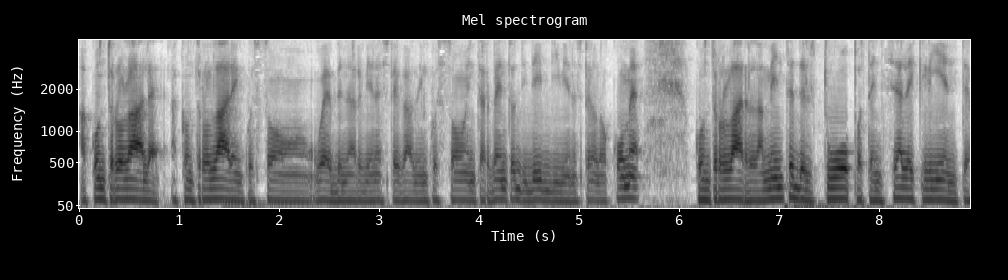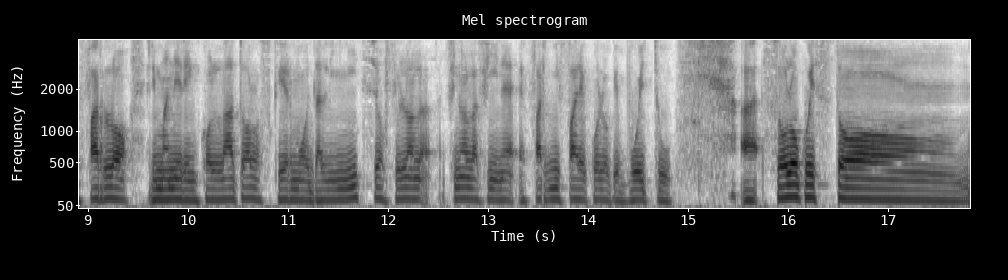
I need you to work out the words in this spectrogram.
a controllare, a controllare in questo webinar viene spiegato, in questo intervento di David viene spiegato come controllare la mente del tuo potenziale cliente, farlo rimanere incollato allo schermo dall'inizio fino alla, fino alla fine e fargli fare quello che vuoi tu. Uh, solo questo mm,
